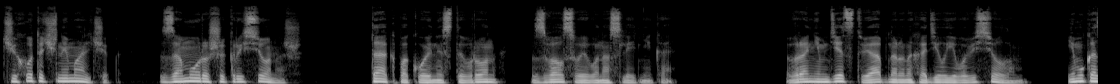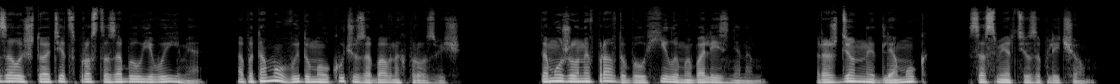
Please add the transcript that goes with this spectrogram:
Чехоточный мальчик, заморыш и крысеныш. Так покойный Стеврон звал своего наследника. В раннем детстве Абнер находил его веселым, Ему казалось, что отец просто забыл его имя, а потому выдумал кучу забавных прозвищ. К тому же он и вправду был хилым и болезненным, рожденный для мук со смертью за плечом.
